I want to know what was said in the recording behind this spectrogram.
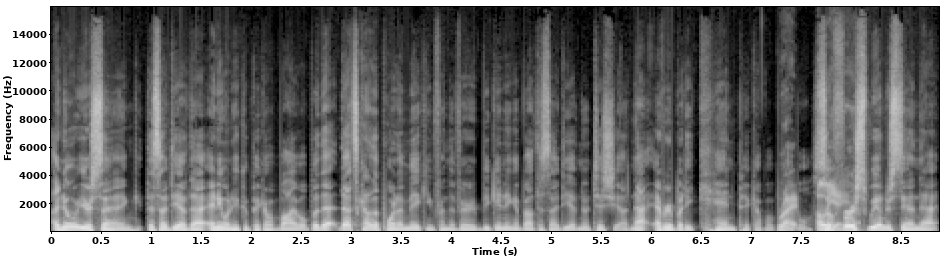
I- know what you're saying, this idea of that anyone who can pick up a Bible, but that, that's kind of the point I'm making from the very beginning about this idea of notitia. Not everybody can pick up a Right. Bible. Oh, so yeah, first we understand that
